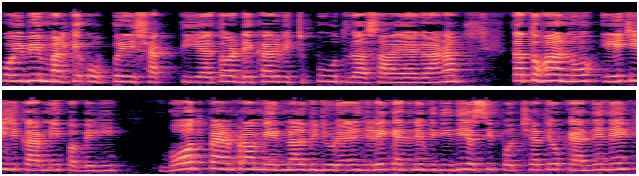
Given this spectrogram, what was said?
ਕੋਈ ਵੀ ਮਤਲਬ ਕਿ ਓਪਰੀ ਸ਼ਕਤੀ ਹੈ, ਤੁਹਾਡੇ ਘਰ ਵਿੱਚ ਭੂਤ ਦਾ ਸਾਇਆ ਹੈਗਾ ਨਾ ਤਾਂ ਤੁਹਾਨੂੰ ਇਹ ਚੀਜ਼ ਕਰਨੀ ਪਵੇਗੀ। ਬਹੁਤ ਭੈਣ ਭਰਾ ਮੇਰੇ ਨਾਲ ਵੀ ਜੁੜੇ ਨੇ ਜਿਹੜੇ ਕਹਿੰਦੇ ਨੇ ਵੀ ਦੀਦੀ ਅਸੀਂ ਪੁੱਛਿਆ ਤੇ ਉਹ ਕਹਿੰਦੇ ਨੇ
